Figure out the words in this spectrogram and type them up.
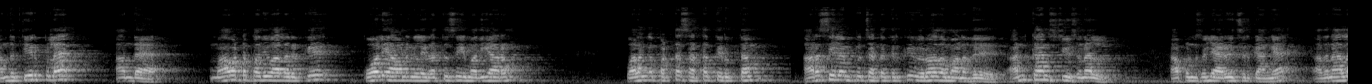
அந்த தீர்ப்பில் அந்த மாவட்ட பதிவாளருக்கு போலி ஆவணங்களை ரத்து செய்யும் அதிகாரம் வழங்கப்பட்ட சட்ட திருத்தம் அரசியலமைப்பு சட்டத்திற்கு விரோதமானது அன்கான்ஸ்டியூஷனல் அப்படின்னு சொல்லி அறிவிச்சிருக்காங்க. அதனால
